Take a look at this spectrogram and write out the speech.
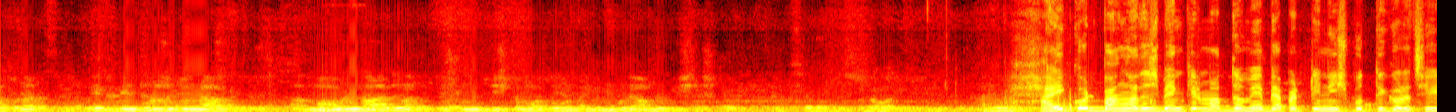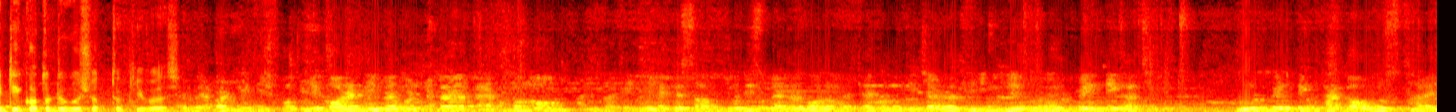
আপনার এটা নির্ধারণের জন্য মহামান্য আদালত সুনির্দিষ্ট মতামত দেবেন বলে আমরা বিশ্বাস করি। হাইকোর্ট বাংলাদেশ ব্যাংকের মাধ্যমে ব্যাপারটি নিষ্পত্তি করেছে এটি কতটুকু সত্য কি বলেছেন? ব্যাপারটি নিষ্পত্তি করেনি ব্যাপারটা এখনও এটাকে সাবজুডিস ম্যাটার বলা হয় এখনও বিচারাধীন যেহেতু রুল পেন্ডিং আছে। রুল পেন্ডিং থাকা অবস্থায়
